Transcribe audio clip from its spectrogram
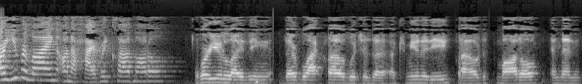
Are you relying on a hybrid cloud model we're utilizing their Black Cloud, which is a, a, community cloud model, and then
